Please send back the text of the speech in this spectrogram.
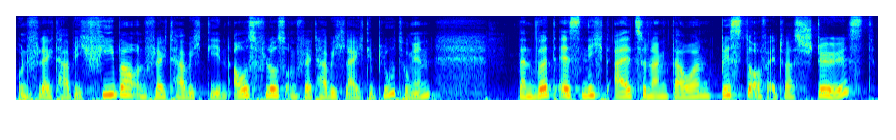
und vielleicht habe ich Fieber und vielleicht habe ich den Ausfluss und vielleicht habe ich leichte Blutungen, dann wird es nicht allzu lang dauern, bis du auf etwas stößt,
